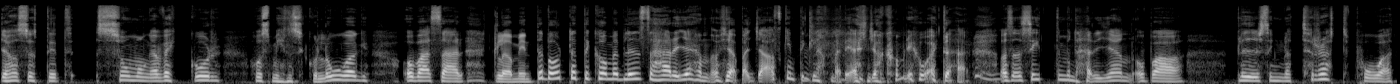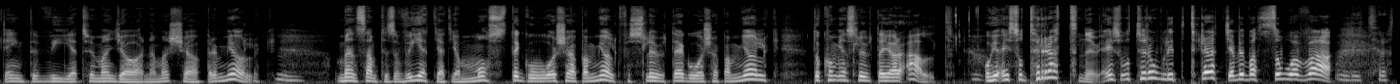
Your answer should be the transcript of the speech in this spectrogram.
jag har suttit så många veckor hos min psykolog och bara så här, glöm inte bort att det kommer bli så här igen. Och jag bara, jag ska inte glömma det, jag kommer ihåg det här. Och sen sitter man där igen och bara blir så himla trött på att jag inte vet hur man gör när man köper mjölk. Mm. Men samtidigt så vet jag att jag måste gå och köpa mjölk för slutar jag gå och köpa mjölk då kommer jag sluta göra allt. Och jag är så trött nu, jag är så otroligt trött, jag vill bara sova. Det är tröttsamt.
